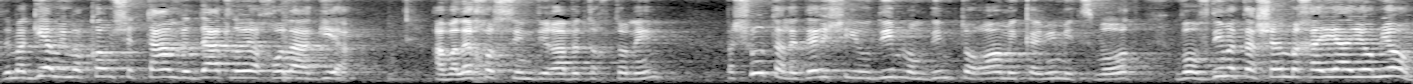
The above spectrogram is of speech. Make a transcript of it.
זה מגיע ממקום שטעם ודעת לא יכול להגיע. אבל איך עושים דירה בתחתונים? פשוט על ידי שיהודים לומדים תורה ומקיימים מצוות ועובדים את השם בחיי היום יום.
